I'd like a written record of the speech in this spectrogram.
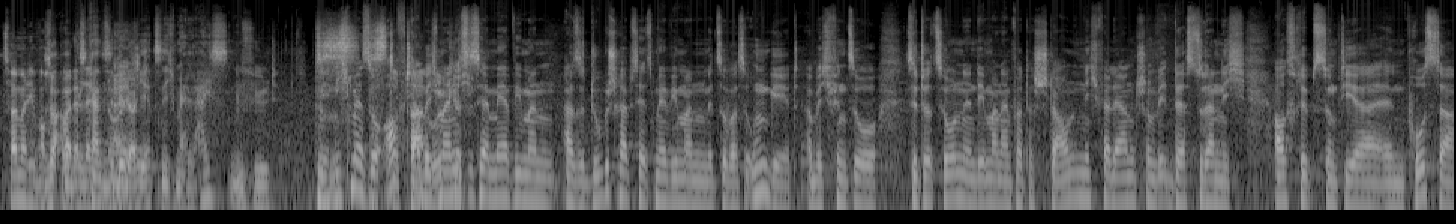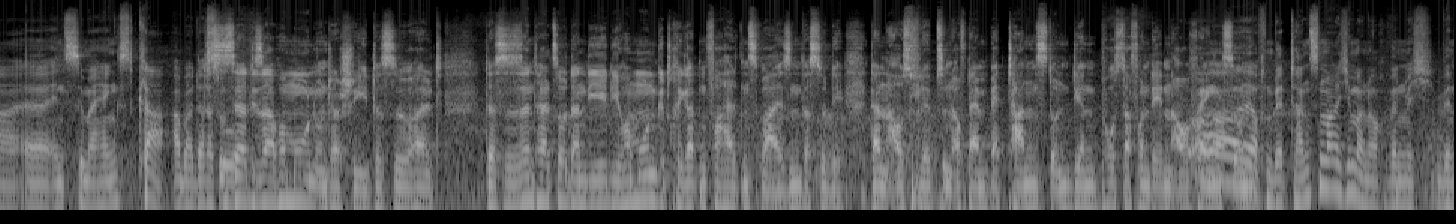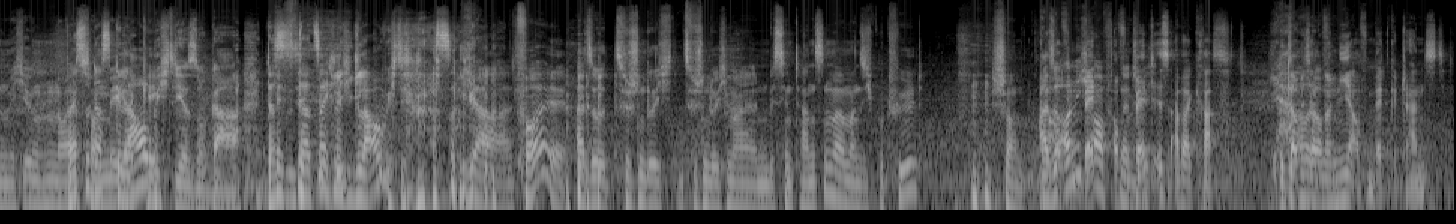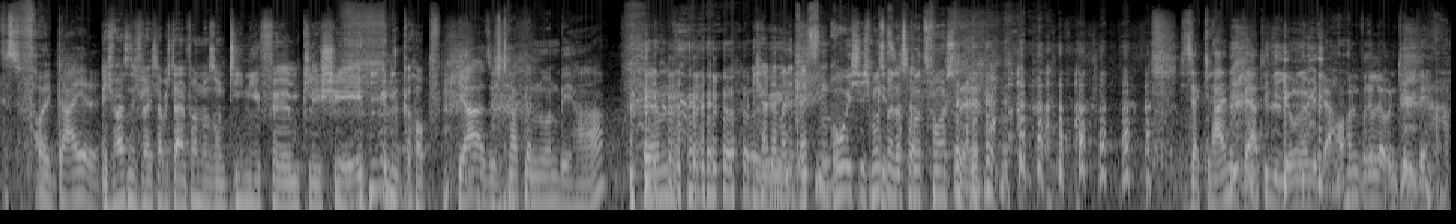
Zweimal die Woche. So, aber das kannst du dir doch jetzt nicht mehr leisten. gefühlt. Nee, Das nicht mehr so das oft, aber ich meine, es ist ja mehr, wie man, also du beschreibst jetzt mehr, wie man mit sowas umgeht, aber ich finde so Situationen, in denen man einfach das Staunen nicht verlernt, schon, dass du dann nicht ausflippst und dir ein Poster äh, ins Zimmer hängst, klar, aber dass Das du... ist ja dieser Hormonunterschied, dass du halt, das sind halt so dann die, die hormongetriggerten Verhaltensweisen, dass du die dann ausflippst und auf deinem Bett tanzt und dir ein Poster von denen aufhängst. Oh, und ja, auf dem Bett tanzen mache ich immer noch, wenn mich, wenn mich irgendein neuer weißt du, Song das mega glaube ich dir sogar. Das ist tatsächlich glaube ich dir das. sogar. Ja, voll. Also zwischendurch, zwischendurch mal ein bisschen tanzen, weil man sich gut fühlt. Schon. Also auch nicht Bett, oft Auf dem. Bett ist aber krass. Ja, ich glaube, ich habe noch nie auf dem Bett getanzt. Das ist voll geil. Ich weiß nicht, vielleicht habe ich da einfach nur so ein Teenie-Film-Klischee im Kopf. Ja, also ich trage dann nur ein BH. Ähm, Ich hatte meine besten. Ruhig, ich muss mir das kurz vorstellen. Dieser kleine, bärtige Junge mit der Hornbrille und dem BH.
